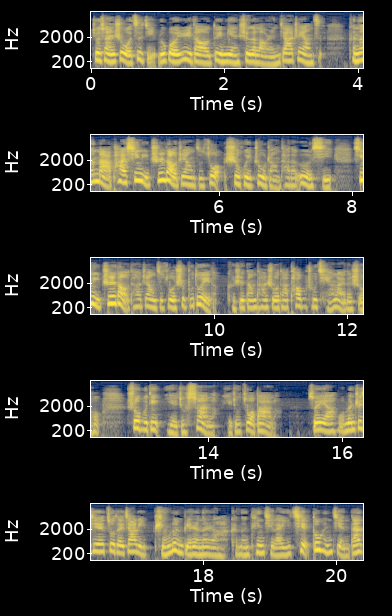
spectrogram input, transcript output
就算是我自己，如果遇到对面是个老人家这样子。可能哪怕心里知道这样子做是会助长他的恶习，心里知道他这样子做是不对的，可是当他说他掏不出钱来的时候，说不定也就算了，也就作罢了。所以啊，我们这些坐在家里评论别人的人啊，可能听起来一切都很简单，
